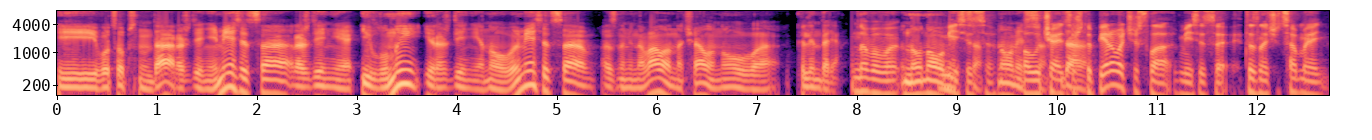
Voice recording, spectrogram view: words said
И вот, собственно, да, рождение месяца, рождение и луны, и рождение нового месяца ознаменовало начало нового календаря. Нового Но, нового месяца. месяца. Нового месяца, Получается, да. что первого числа месяца, это значит самая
